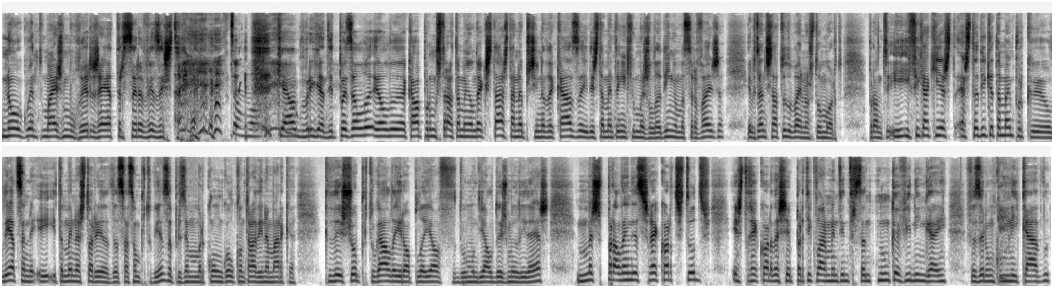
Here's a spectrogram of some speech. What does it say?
não aguento mais morrer, já é a terceira vez este ano. que é algo brilhante. E depois ele, ele acaba por mostrar também onde é que está, está na piscina da casa e diz também tem aqui uma geladinha, uma cerveja, e portanto está tudo bem, não estou morto. Pronto, e, e fica aqui este, esta dica também, porque o Lietzen, e, e, também na história da seleção portuguesa, por exemplo, marcou um gol contra a Dinamarca que deixou Portugal a ir ao playoff do Mundial 2010, mas para além desses recordes todos, este recorde achei particularmente interessante, nunca vi ninguém fazer um comunicado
